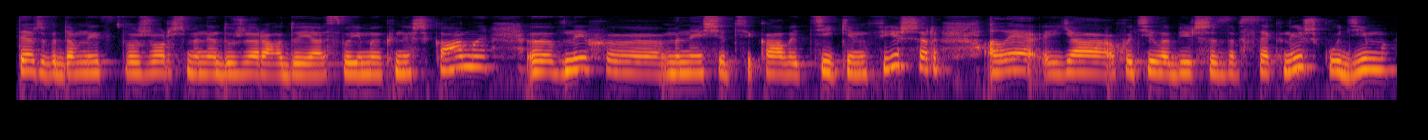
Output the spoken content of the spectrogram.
Теж видавництво Жорж мене дуже радує своїми книжками. Е, В них е, мене ще цікавить Тікін Фішер, але я хотіла більше за все книжку Дім.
